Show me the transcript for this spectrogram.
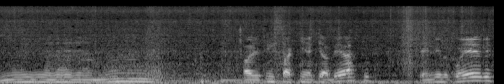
Hum, Olha, tem saquinho aqui aberto, termino com ele.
